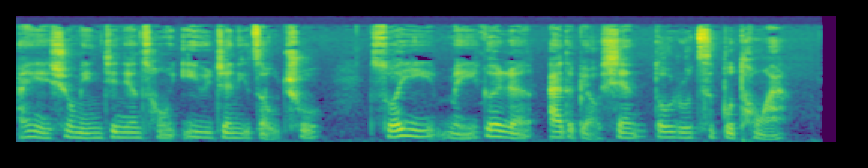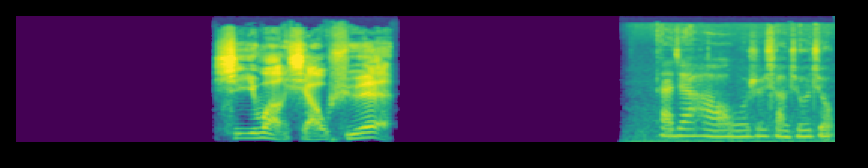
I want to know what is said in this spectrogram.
安野秀明渐渐从抑郁症里走出。所以每一个人爱的表现都如此不同啊！希望小学，大家好，我是小九九。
